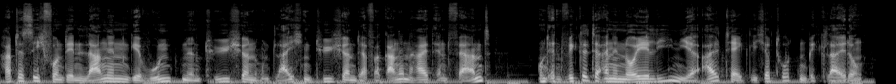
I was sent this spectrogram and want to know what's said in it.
hatte sich von den langen, gewundenen Tüchern und Leichentüchern der Vergangenheit entfernt und entwickelte eine neue Linie alltäglicher Totenbekleidung,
